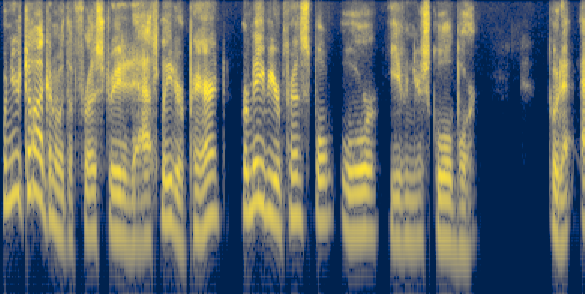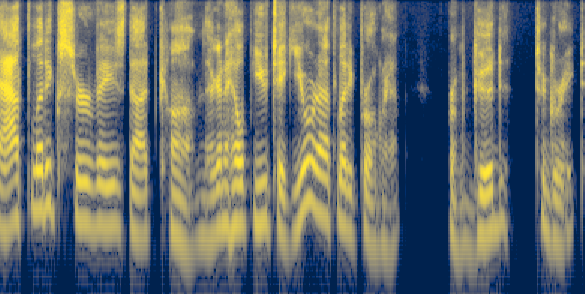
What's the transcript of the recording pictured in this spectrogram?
when you're talking with a frustrated athlete or parent, or maybe your principal or even your school board go to athleticsurveys.com. They're going to help you take your athletic program from good to great.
